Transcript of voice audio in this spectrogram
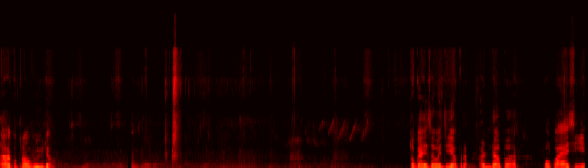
આ કૂતરો હુઈ રહ્યો તો ગાઈસ, હવે જઈએ આપણે અડ્ડા પર. પોકવાયા છીએ.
